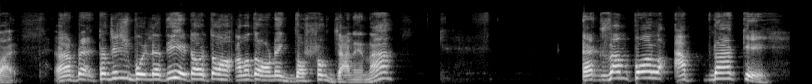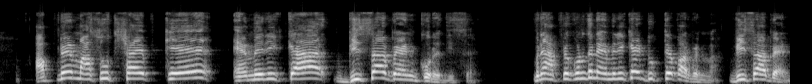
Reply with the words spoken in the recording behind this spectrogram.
পায়। একটা জিনিস বইলা দিই, এটা হয়তো আমাদের অনেক দর্শক জানে না এক্সাম্পল আপনাকে, আপনি মাসুদ সাহেবকে আমেরিকা ভিসা ব্যান করে দিছে। মানে আপনি কোনোদিন আমেরিকায় ঢুকতে পারবেন না, ভিসা ব্যান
